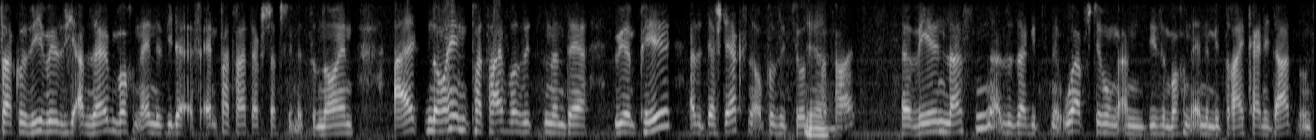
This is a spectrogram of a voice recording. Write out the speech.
Sarkozy will sich am selben Wochenende wie der FN-Parteitag stattfindet zum neuen, alten neuen Parteivorsitzenden der UMP, also der stärksten Oppositionspartei. Ja wählen lassen. Also da gibt es eine Urabstimmung an diesem Wochenende mit drei Kandidaten und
